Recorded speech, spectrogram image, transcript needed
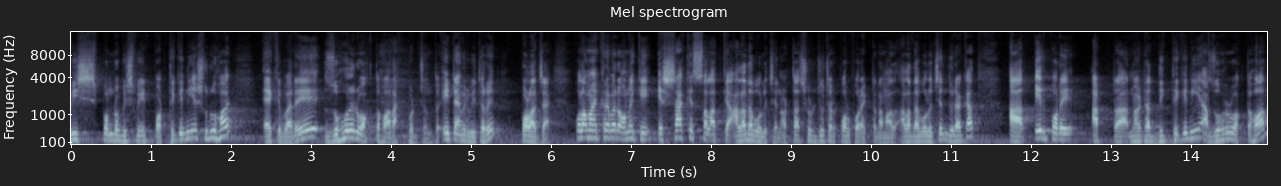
বিশ, পনেরো, বিশ মিনিট পর থেকে নিয়ে শুরু হয় একেবারে জোহরের ওক্ত হওয়ার আগ পর্যন্ত। এই টাইমের ভিতরে পড়া যায়। ওলামা একরামের অনেকে এশাকের সালাদকে আলাদা বলেছেন, অর্থাৎ সূর্য ওঠার পরপর একটা নামাজ আলাদা বলেছেন দুই রাকাত, আর এরপরে আটটা, নয়টার দিক থেকে নিয়ে আর জোহরের ওক্ত হওয়ার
